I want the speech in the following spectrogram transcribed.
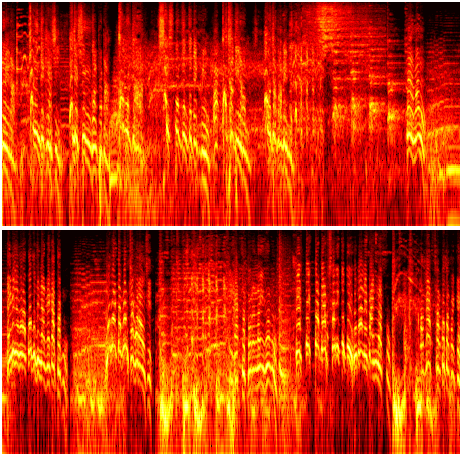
কেন এরা চলুন দেখে আসি এদের শুনুন গল্পটা। খবরদার, শেষ পর্যন্ত দেখবেন কথা দিলাম মজা পাবেন হ্যাঁ মামু। এগুলো আমরা কতদিন আর বেকার থাকব? একটা ব্যবসা করা উচিত। ব্যবসা করে নাই হব। প্রত্যেকটা ব্যবসারই তো তুই ঘুমালে পারি না তো আর ব্যবসার কথা কইতে।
